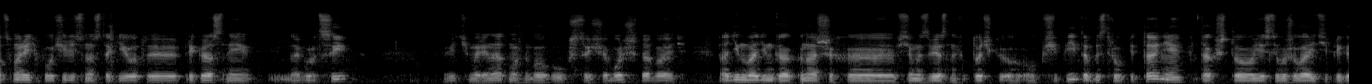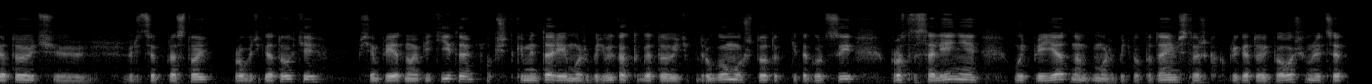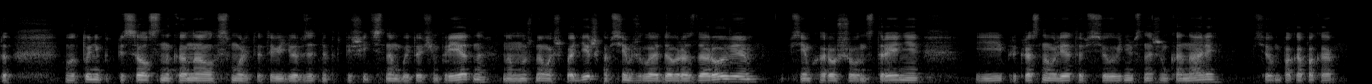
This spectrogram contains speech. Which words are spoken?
Вот смотрите, получились у нас такие вот э, прекрасные огурцы. Видите, маринад, можно было уксуса еще больше добавить. один в один, как у наших э, всем известных точек общепита, быстрого питания. Так что, если вы желаете приготовить, э, рецепт простой, пробуйте, готовьте. Всем приятного аппетита. Пишите комментарии, может быть, вы как-то готовите по-другому что-то, какие-то огурцы, просто соление. Будет приятно. Может быть, попытаемся тоже как приготовить по вашему рецепту. Вот, кто не подписался на канал, смотрит это видео, обязательно подпишитесь. Нам будет очень приятно. Нам нужна ваша поддержка. Всем желаю добра, здоровья, всем хорошего настроения и прекрасного лета. Все, увидимся на нашем канале. Всем пока-пока.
